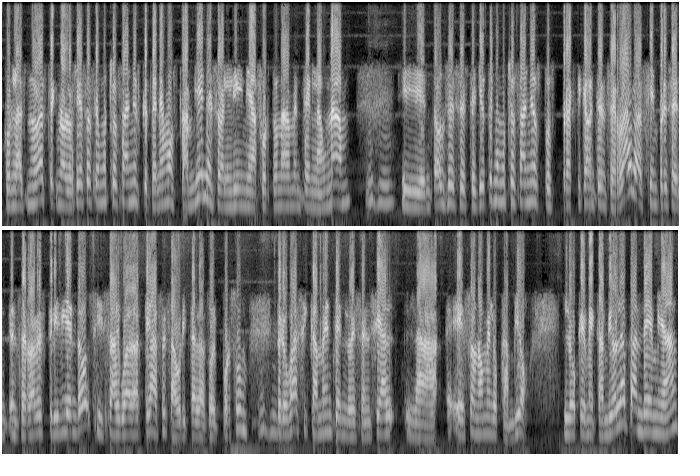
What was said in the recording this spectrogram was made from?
con las nuevas tecnologías, hace muchos años que tenemos también eso en línea, afortunadamente en la UNAM, y entonces este yo tengo muchos años pues prácticamente encerrada, siempre encerrada escribiendo, si salgo a dar clases, ahorita las doy por Zoom, pero básicamente en lo esencial la eso no me lo cambió. Lo que me cambió la pandemia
